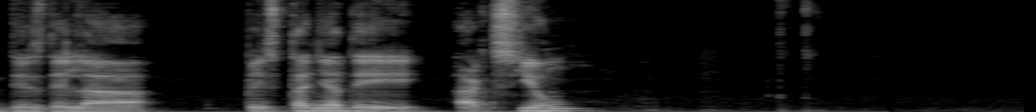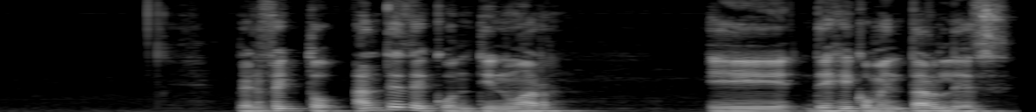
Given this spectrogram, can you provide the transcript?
desde la pestaña de acción. Perfecto, antes de continuar, eh, deje comentarles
